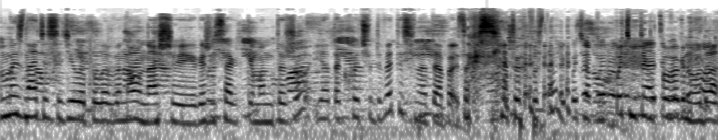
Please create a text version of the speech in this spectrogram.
ми з Наті сиділи пили вино у нашої режисерки монтажу. Я так хочу дивитися на тебе. Зараз я тебе поставлю, потім потім тобі поверну. Да.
